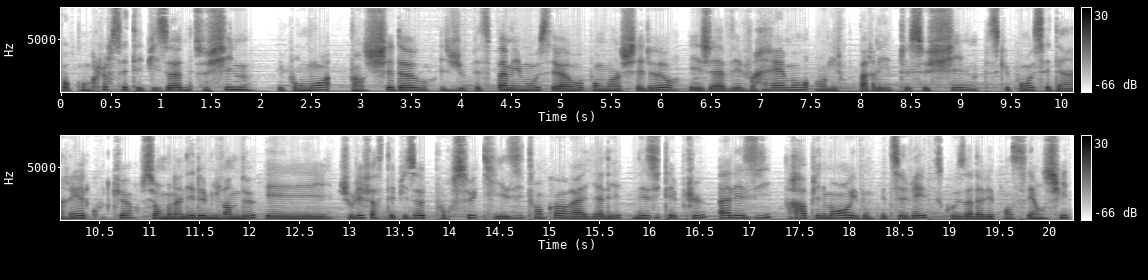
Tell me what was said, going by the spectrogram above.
Pour conclure cet épisode, ce film est pour moi un chef-d'œuvre. Je pèse pas mes mots, c'est vraiment pour moi un chef-d'œuvre. Et j'avais vraiment envie de vous parler de ce film parce que pour moi c'était un réel coup de cœur sur mon année 2022. Et je voulais faire cet épisode pour ceux qui hésitent encore à y aller. N'hésitez plus, allez-y rapidement et vous me direz ce que vous en avez pensé ensuite.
